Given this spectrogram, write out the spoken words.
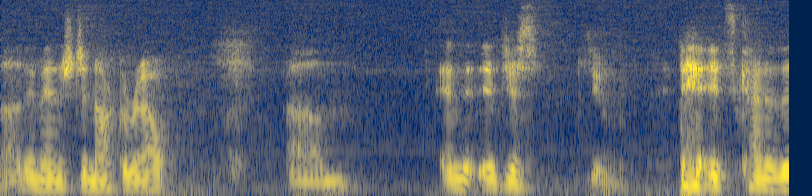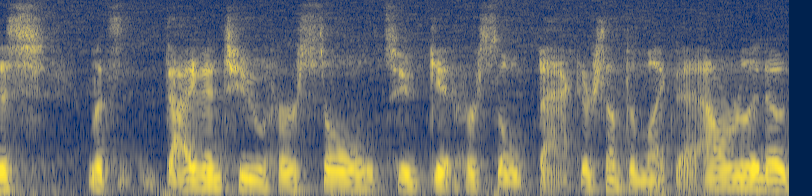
uh, they manage to knock her out, um, and it, it just you know, it's kind of this let's dive into her soul to get her soul back or something like that. I don't really know.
